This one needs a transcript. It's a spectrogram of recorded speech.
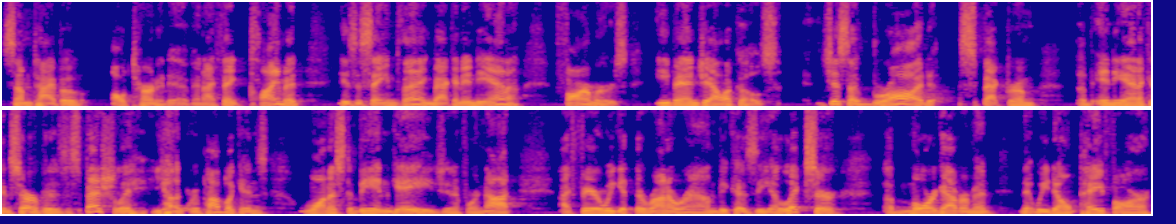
some type of alternative. And I think climate is the same thing back in Indiana. Farmers, evangelicals, just a broad spectrum of Indiana conservatives, especially young Republicans, want us to be engaged. And if we're not, I fear we get the runaround because the elixir of more government that we don't pay for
